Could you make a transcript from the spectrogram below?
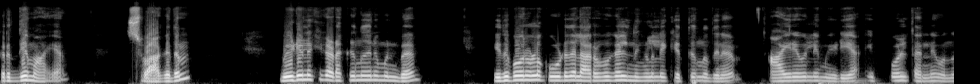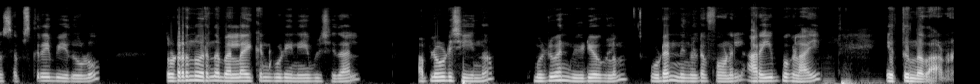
ഹൃദ്യമായ സ്വാഗതം. വീഡിയോയിലേക്ക് കടക്കുന്നതിന് മുൻപ് ഇതുപോലുള്ള കൂടുതൽ അറിവുകൾ നിങ്ങളിലേക്ക് എത്തുന്നതിന് ആയിരവല്യ മീഡിയ ഇപ്പോൾ തന്നെ ഒന്ന് സബ്സ്ക്രൈബ് ചെയ്തോളൂ. തുടർന്ന് വരുന്ന ബെല്ലൈക്കൺ കൂടി എനേബിൾ ചെയ്താൽ അപ്ലോഡ് ചെയ്യുന്ന മുഴുവൻ വീഡിയോകളും ഉടൻ നിങ്ങളുടെ ഫോണിൽ അറിയിപ്പുകളായി എത്തുന്നതാണ്.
